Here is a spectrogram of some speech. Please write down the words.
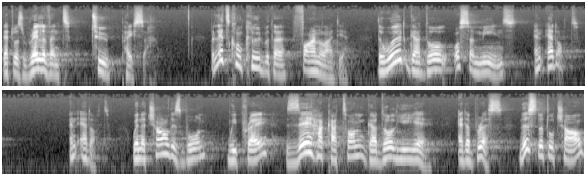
that was relevant to Pesach. But let's conclude with a final idea. The word Gadol also means an adult. An adult. When a child is born, we pray, Zeh hakaton gadol yiyeh, at a bris. This little child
